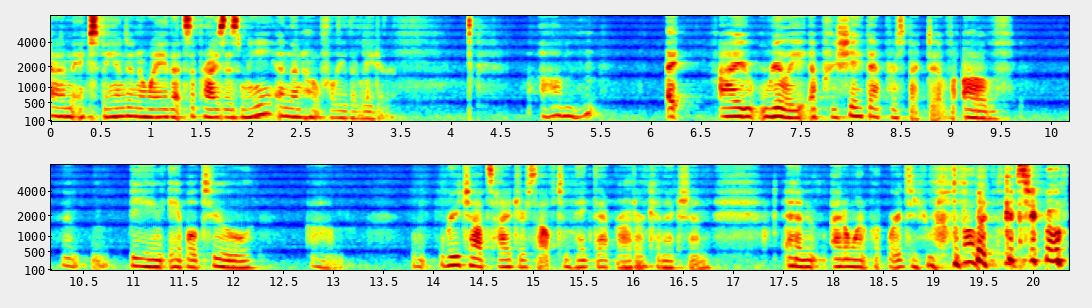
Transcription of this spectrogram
um, expand in a way that surprises me and then hopefully the reader. I, I really appreciate that perspective of um, being able to um, reach outside yourself to make that broader connection. And I don't want to put words in your mouth, but could you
